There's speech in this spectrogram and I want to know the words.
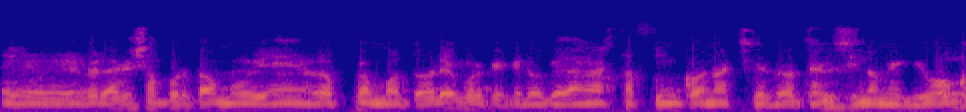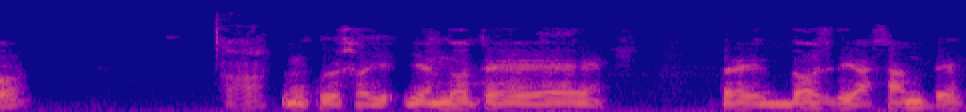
eh, es verdad que se han portado muy bien los promotores porque creo que dan hasta cinco noches de hotel, si no me equivoco. Incluso yéndote dos días antes,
